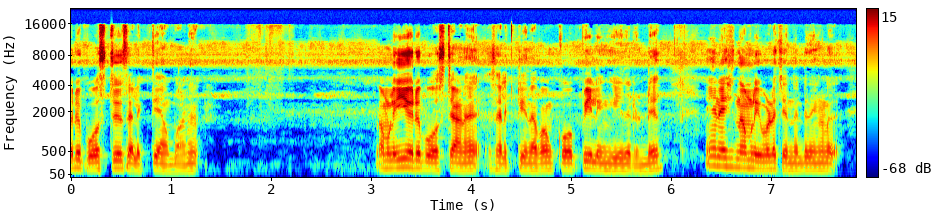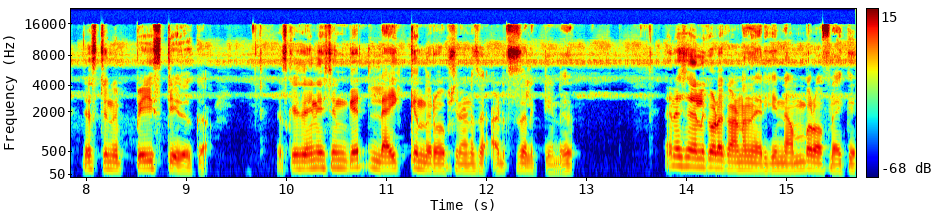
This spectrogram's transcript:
ഒരു പോസ്റ്റ് സെലക്ട് ചെയ്യാൻ പോവാണ്. നമ്മൾ ഈ ഒരു പോസ്റ്റാണ് സെലക്ട് ചെയ്യുന്നത്. അപ്പം കോപ്പി ലിങ്ക് ചെയ്തിട്ടുണ്ട്. അതിനുശേഷം നമ്മൾ ഇവിടെ ചെന്നിട്ട് നിങ്ങൾ ജസ്റ്റ് ഒന്ന് പേസ്റ്റ് ചെയ്ത് വെക്കുക. അതിനുശേഷം ഗെറ്റ് ലൈക്ക് എന്നൊരു ഓപ്ഷനാണ് അടുത്ത് സെലക്ട് ചെയ്യേണ്ടത്. അതിനുശേഷം ചാനലിൽ കൂടെ കാണുന്നതായിരിക്കും നമ്പർ ഓഫ് ലൈക്ക്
